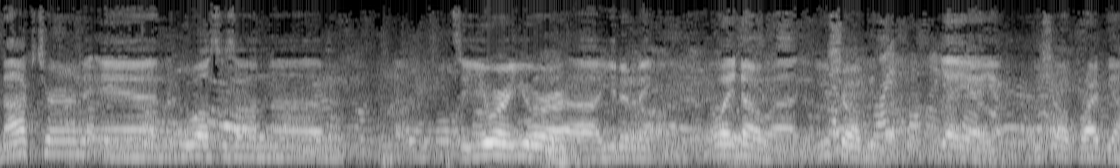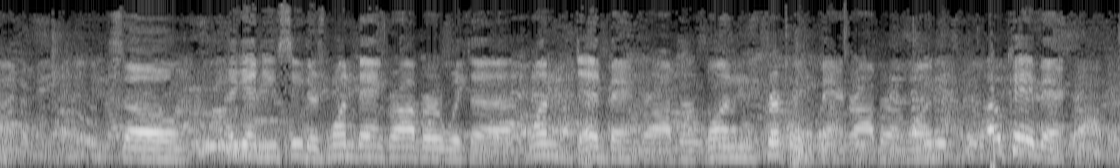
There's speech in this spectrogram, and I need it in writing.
Nocturne and who else is on? Um, so you were you were uh, you didn't make. Oh wait, no, uh, you show up. Yeah, yeah, yeah. You show up right behind him. So again, you see there's one bank robber with a one dead bank robber, one crippled bank robber, and one okay bank robber. Uh,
